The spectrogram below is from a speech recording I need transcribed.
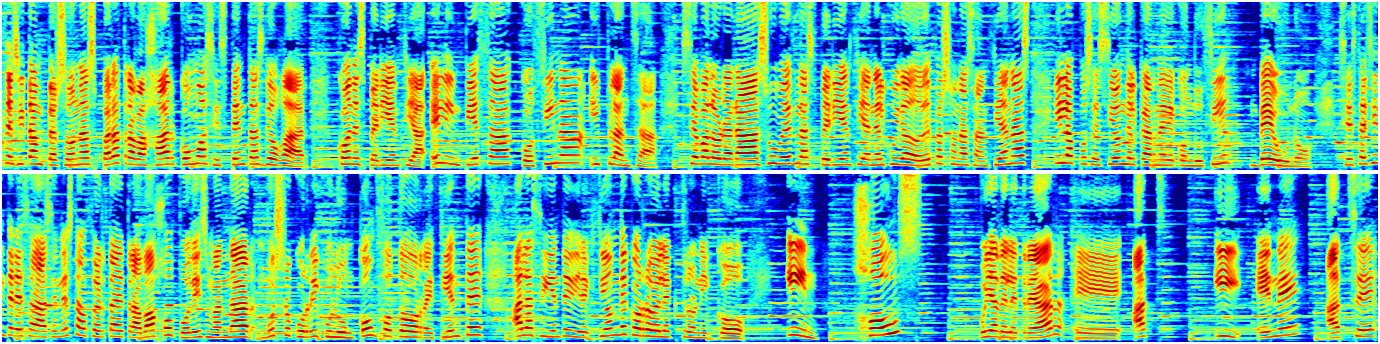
Necesitan personas para trabajar como asistentas de hogar, con experiencia en limpieza, cocina y plancha. Se valorará a su vez la experiencia en el cuidado de personas ancianas y la posesión del carnet de conducir B1. Si estáis interesadas en esta oferta de trabajo, podéis mandar vuestro currículum con foto reciente a la siguiente dirección de correo electrónico in house voy a deletrear eh, at i n h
